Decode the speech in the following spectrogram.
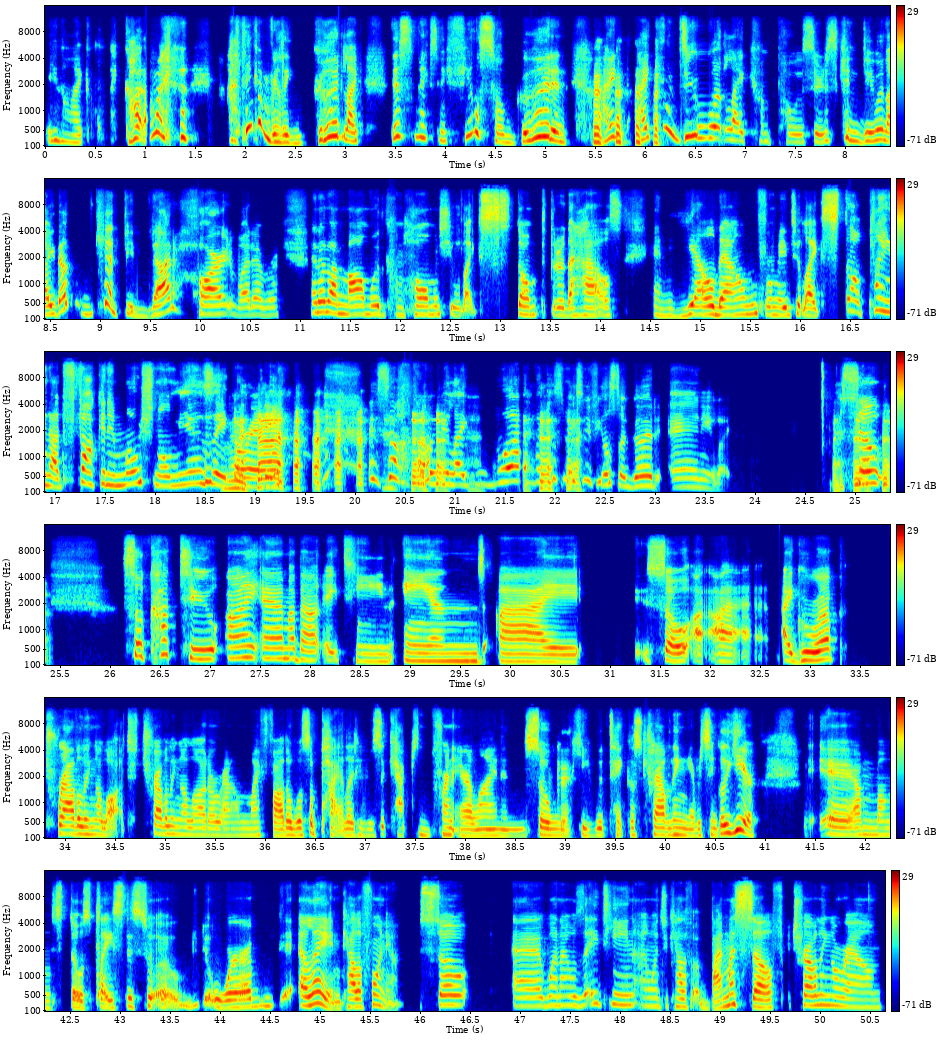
you know, like, oh my god, oh my, God, I think I'm really good. Like this makes me feel so good, and I I can do what like composers can do, and like that can't be that hard, whatever. And then my mom would come home and she would like stomp through the house and yell down for me to like stop playing that fucking emotional music already. and so I would be like, what? But this makes me feel so good. Anyway. So so cut to I am about 18 and I so I I, grew up traveling a lot, traveling a lot around. My father was a pilot; he was a captain for an airline, and so Okay. he would take us traveling every single year. Uh, amongst those places uh, were LA in California. So uh, when I was 18, I went to California by myself, traveling around,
